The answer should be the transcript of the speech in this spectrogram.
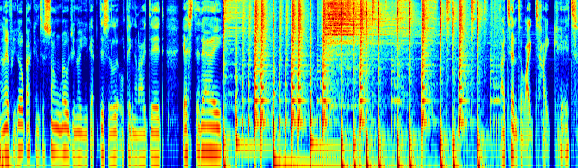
And if we go back into song mode, you know, you get this is a little thing that I did yesterday. I tend to like tight kit.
